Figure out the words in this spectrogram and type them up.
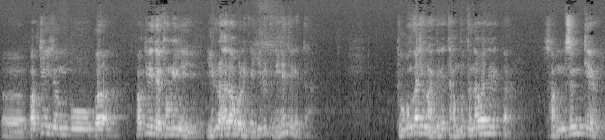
어, 박정희 정부가, 박정희 대통령이 일을 하다 보니까 일을 더 해야 되겠다. 두번 가지고는 안 되겠다. 한 번 더 나와야 되겠다. 삼성 개헌.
